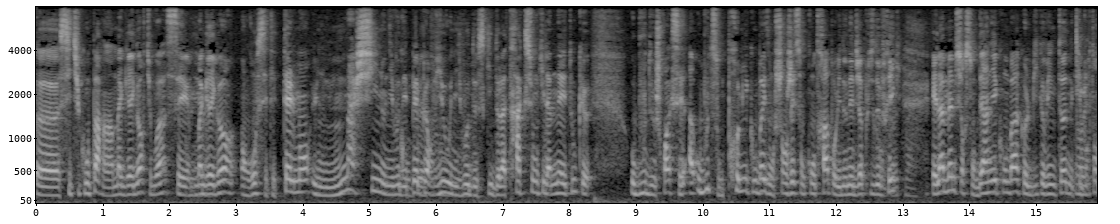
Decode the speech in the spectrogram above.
euh, si tu compares à un McGregor, tu vois, c'est Oui. McGregor. En gros, c'était tellement une machine au niveau des pay-per-view, au niveau de ce qui, de la traction qu'il amenait et tout que. Au bout de, je crois que c'est au bout de son premier combat, ils ont changé son contrat pour lui donner déjà plus de fric. Et là, même sur son dernier combat, Colby Covington, qui est pourtant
